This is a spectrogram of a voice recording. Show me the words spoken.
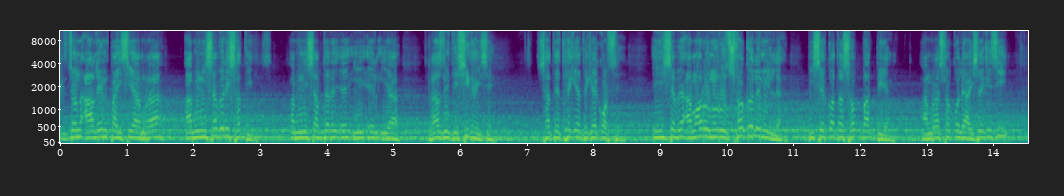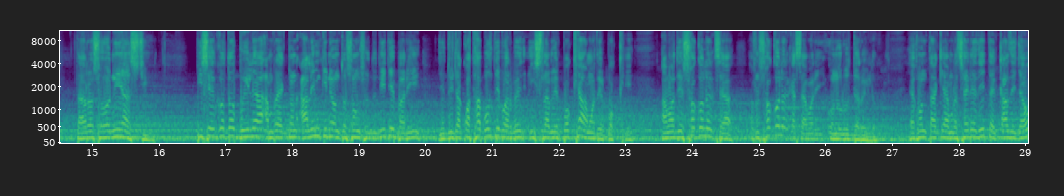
একজন আলেম পাইছি আমরা, আমি নিসাবেরই সাথী। আমি নিসাবদের ইয়া রাজনীতি শিখাইছে, সাথে থেকে থেকে করছে। এই হিসাবে আমার অনুরোধ সকলে মিল্লা, পিসের কথা সব বাদ দিয়া। আমরা সকলে আইসে গেছি, তারও সহ নিয়ে আসছি। পিসের কথা বইলা আমরা একজন আলিম কিনে অন্ত সংসদে দিতে পারি যে দুইটা কথা বলতে পারবে ইসলামের পক্ষে, আমাদের পক্ষে। আমাদের সকলের কাছে, আপনার সকলের কাছে আমার এই অনুরোধটা রইল। এখন তাকে আমরা ছেড়ে দিই, তার কাজে যাও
